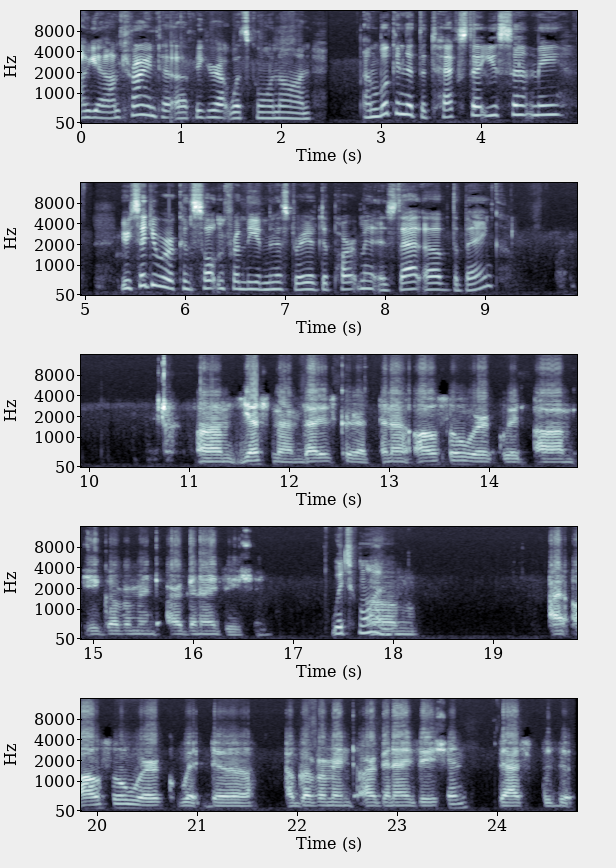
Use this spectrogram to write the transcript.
uh, yeah, I'm trying to uh, figure out what's going on. I'm looking at the text that you sent me. You said you were a consultant from the administrative department. Is that of the bank? Um, yes, ma'am, that is correct. And I also work with um a government organization. Which one? Um, I also work with the a government organization that's the,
